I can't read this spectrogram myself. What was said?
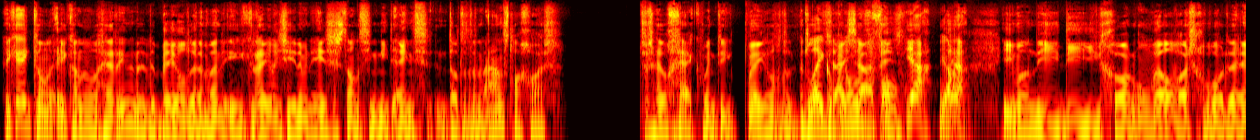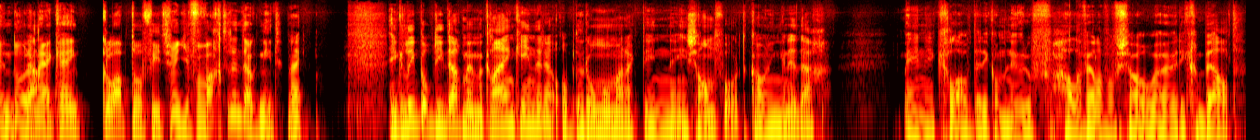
Ik, ik, kan, ik kan me nog herinneren, de beelden. Want ik realiseerde me in eerste instantie niet eens dat het een aanslag was. Het was heel gek, want ik weet nog dat... Het leek op een ongeval. ja, ja. Ja. iemand die, die gewoon onwel was geworden en door een Ja. hek heen klapt of iets. Want je verwachtte het ook niet. Nee. Ik liep op die dag met mijn kleinkinderen op de Rommelmarkt in, in Zandvoort, Koninginnedag. En ik geloof dat ik om een uur of half elf of zo eh, werd ik gebeld.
